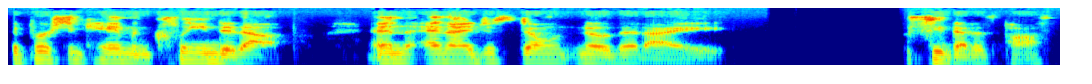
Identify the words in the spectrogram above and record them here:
the person came and cleaned it up, and and I just don't know that I see that as possible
